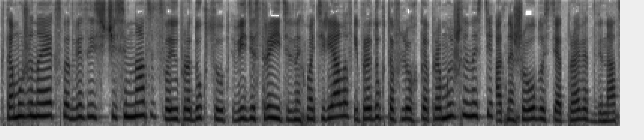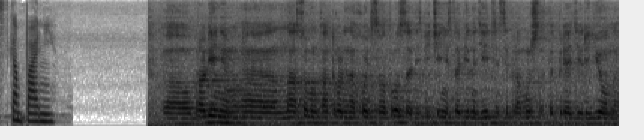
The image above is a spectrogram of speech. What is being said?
К тому же на Экспо-2017 свою продукцию в виде строительных материалов и продуктов легкой промышленности от нашей области отправят 12 компаний. Э, управлением э, на особом контроле находится вопрос обеспечения стабильной деятельности промышленных предприятий региона.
